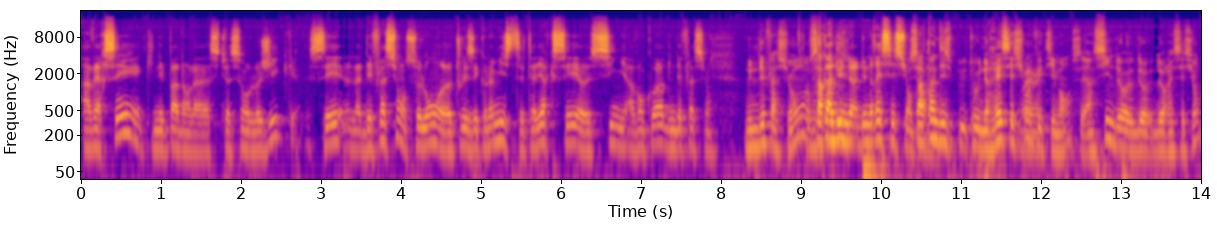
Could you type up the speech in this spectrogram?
inversée, qui n'est pas dans la situation logique, c'est la déflation, selon tous les économistes? C'est-à-dire que c'est signe avant-coureur d'une déflation? D'une déflation. d'une récession. Certains disent plutôt une récession, effectivement. C'est un signe de, de récession.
